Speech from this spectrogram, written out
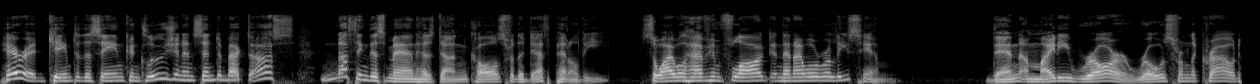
Herod came to the same conclusion and sent him back to us. Nothing this man has done calls for the death penalty, so I will have him flogged, and then I will release him. Then a mighty roar rose from the crowd,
